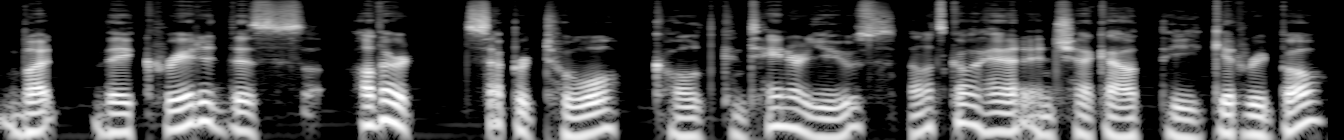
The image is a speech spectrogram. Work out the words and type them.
But they created this other separate tool called Container Use. Now let's go ahead and check out the Git repo.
